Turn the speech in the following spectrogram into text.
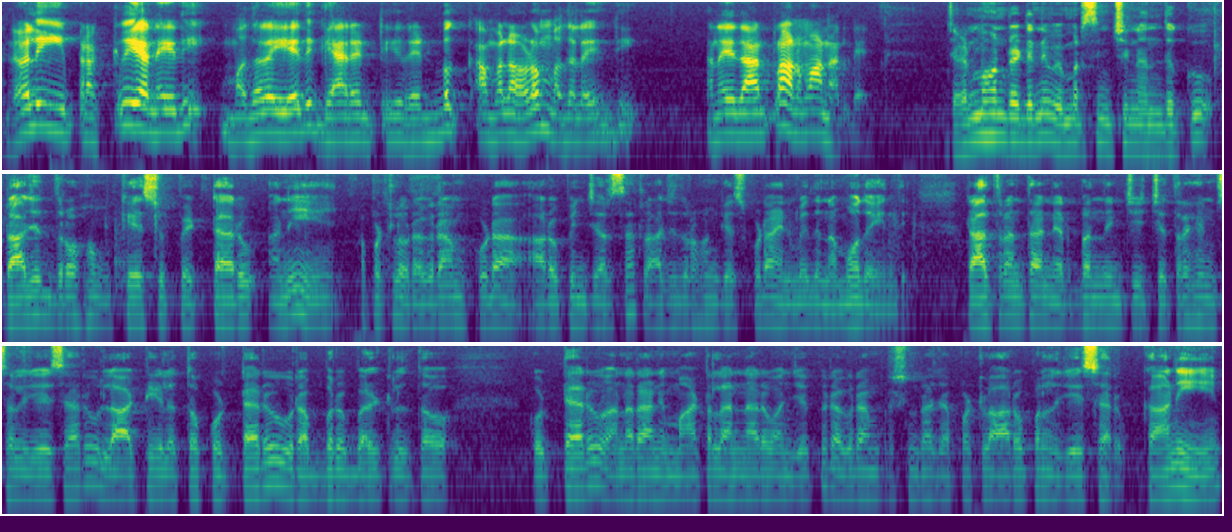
అందువల్ల ఈ ప్రక్రియ అనేది మొదలయ్యేది గ్యారంటీ రెడ్ బుక్ అమలు అవడం మొదలైంది అనే దాంట్లో అనుమానం లేదు. జగన్మోహన్ రెడ్డిని విమర్శించినందుకు రాజద్రోహం కేసు పెట్టారు అని అప్పట్లో రఘురామ్ కూడా ఆరోపించారు సార్. రాజద్రోహం కేసు కూడా ఆయన మీద నమోదైంది. రాత్రంతా నిర్బంధించి చిత్రహింసలు చేశారు లాఠీలతో కొట్టారు రబ్బరు బెల్టులతో కొట్టారు అనరాని మాటలు అన్నారు అని చెప్పి రఘురామకృష్ణరాజు అప్పట్లో ఆరోపణలు చేశారు. కానీ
